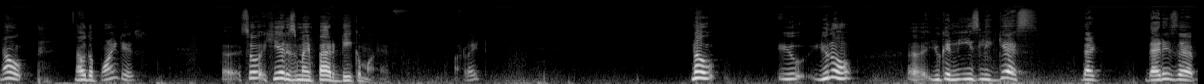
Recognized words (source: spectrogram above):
now now the point is uh, so here is my pair d comma f alright? Now you you know uh, you can easily guess that there is a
